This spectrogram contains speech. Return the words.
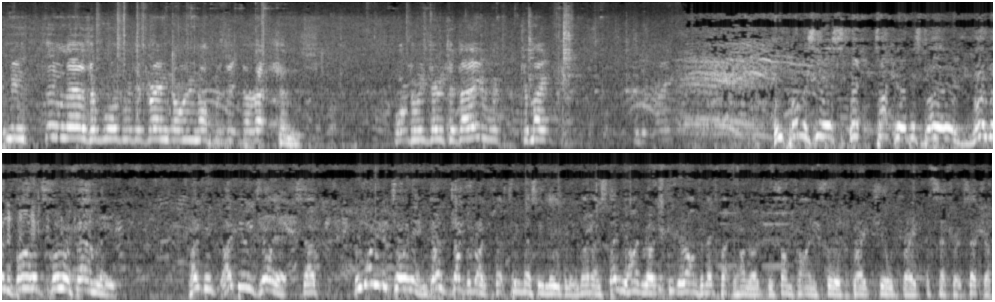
It means thin layers of wood with the grain going in opposite directions. What do we do today to make we promise you a spectacular display of Roman violence for a family. Hope you, hope you enjoy it. So we want you to join in. Don't jump the ropes. That's too messy legally. No, no. Stay behind the ropes. Keep your arms and legs back behind the ropes because sometimes swords break, shields break, etc., etc.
